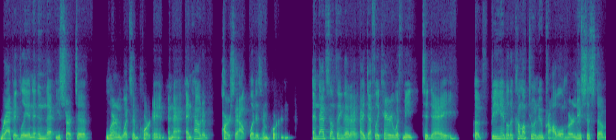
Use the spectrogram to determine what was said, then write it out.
rapidly, and in that you start to learn what's important and, and how to parse out what is important. And that's something that I, I definitely carry with me today of being able to come up to a new problem or a new system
